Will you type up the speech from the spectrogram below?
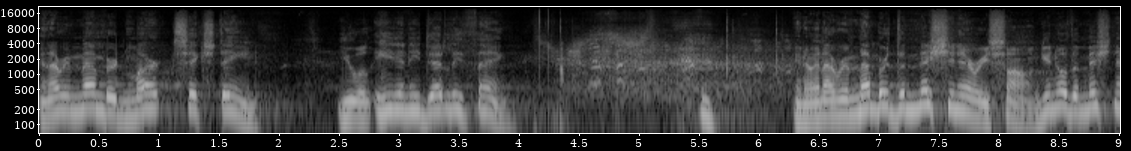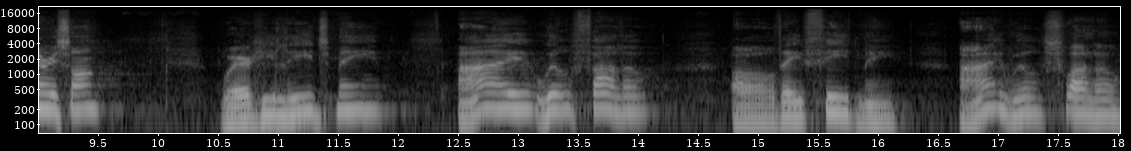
And I remembered Mark 16 you will eat any deadly thing. you know, and I remembered the missionary song. You know the missionary song? Where he leads me, I will follow. All they feed me, I will swallow.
